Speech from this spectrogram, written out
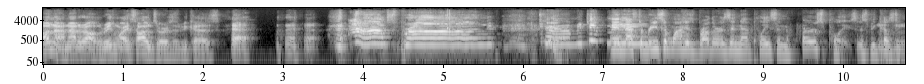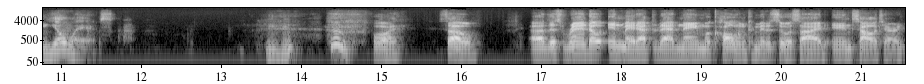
Oh no, not at all. The reason why he's talking to her is because heh, I'm sprung. Come to get me. And that's the reason why his brother is in that place in the first place. Is because Mhm. of yo ass. Mm-hmm. Whew, boy. So, Uh, this rando inmate after that name, McCollum, committed suicide in solitary.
